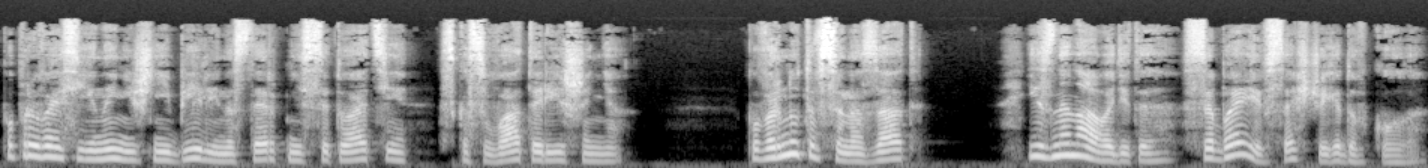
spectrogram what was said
попри весь її нинішній біль і нестерпність ситуації, скасувати рішення, повернути все назад і зненавидіти себе і все, що є довкола.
